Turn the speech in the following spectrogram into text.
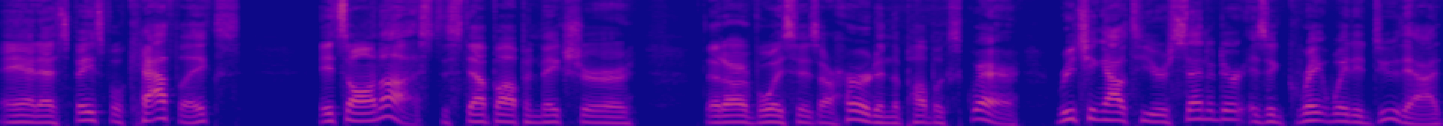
and as faithful Catholics, it's on us to step up and make sure that our voices are heard in the public square. Reaching out to your senator is a great way to do that.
